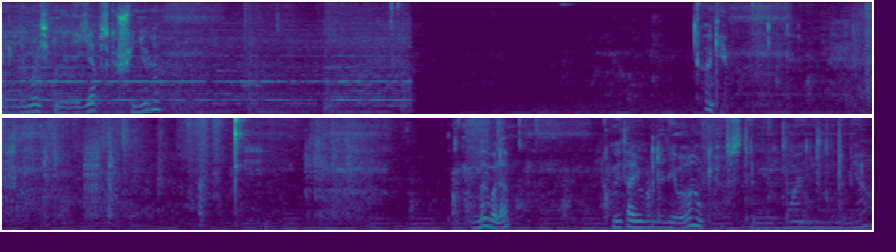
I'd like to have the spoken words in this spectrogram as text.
Évidemment il se prend des dégâts parce que je suis nul. Ok. Ben voilà. On est arrivé au bout de la démo, donc euh, c'était moins d'une demi-heure.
